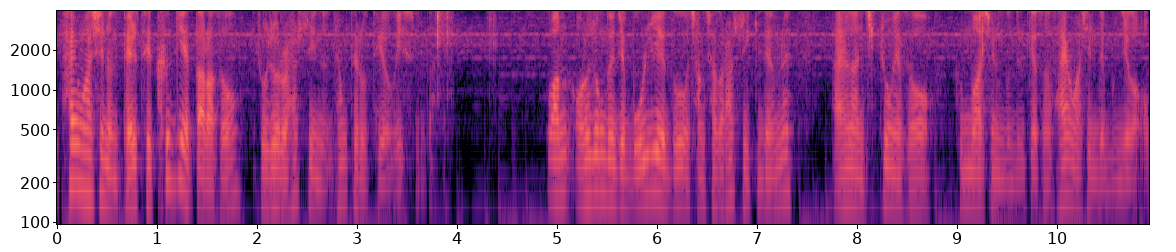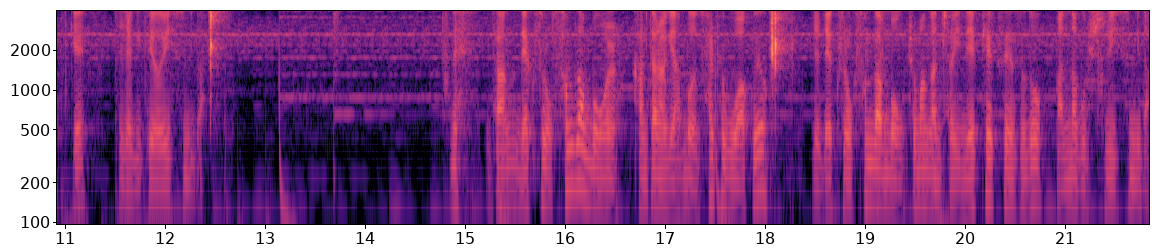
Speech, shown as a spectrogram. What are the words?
사용하시는 벨트의 크기에 따라서 조절을 할 수 있는 형태로 되어 있습니다. 또한 어느 정도 이제 몰리에도 장착을 할 수 있기 때문에 다양한 직종에서 근무하시는 분들께서 사용하시는데 문제가 없게 제작이 되어 있습니다. 네, 이상 넥스록 3단봉을 간단하게 한번 살펴보았고요. 이제 넥스록 3단봉 조만간 저희 네피엑스에서도 만나보실 수 있습니다.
